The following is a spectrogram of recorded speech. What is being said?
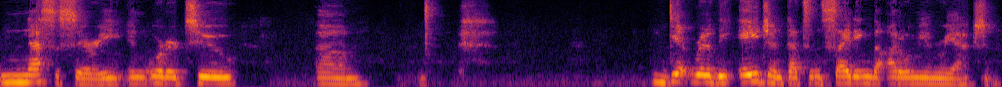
necessary in order to um, get rid of the agent that's inciting the autoimmune reaction.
